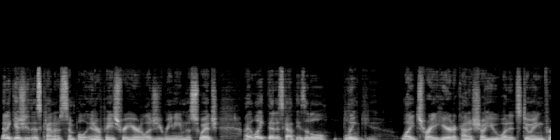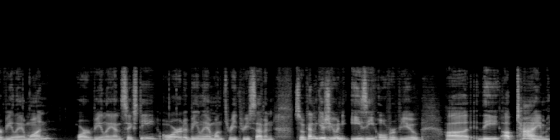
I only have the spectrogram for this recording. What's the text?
and it gives you this kind of simple interface right here to let you rename the switch. I like that it's got these little blink lights right here to kind of show you what it's doing for VLAN 1, or VLAN 60 or to VLAN 1337. So it kind of gives you an easy overview. Uh, the uptime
